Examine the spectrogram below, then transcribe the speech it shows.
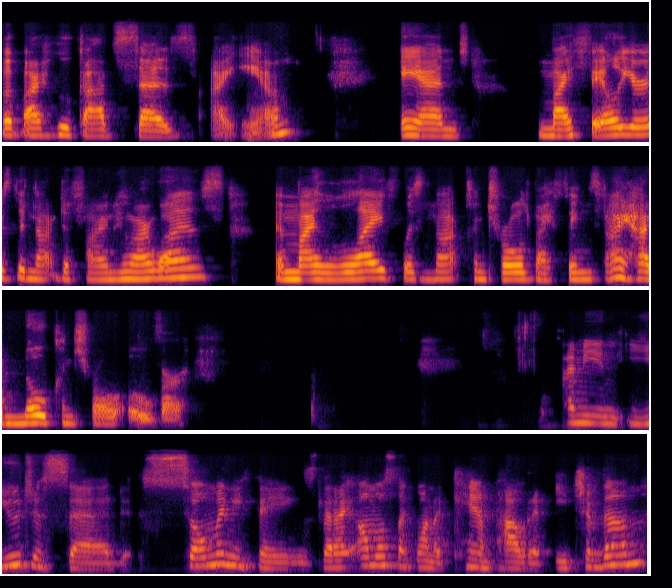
but by who God says I am. And my failures did not define who I was. And my life was not controlled by things that I had no control over. I mean, you just said so many things that I almost like want to camp out at each of them.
